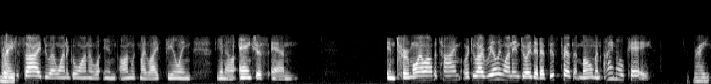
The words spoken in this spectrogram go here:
So Right. you decide: Do I want to go on a, in on with my life feeling, you know, anxious and in turmoil all the time, or do I really want to enjoy that at this present moment I'm okay? Right.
